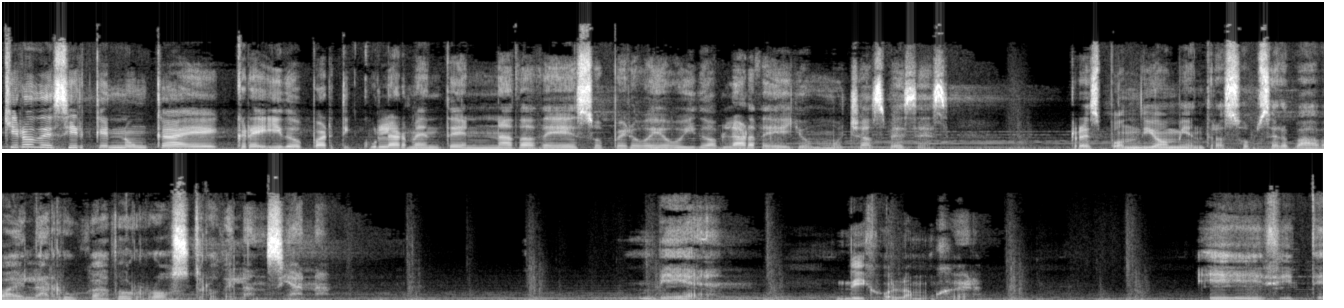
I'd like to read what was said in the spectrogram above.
Quiero decir que nunca he creído particularmente en nada de eso, pero he oído hablar de ello muchas veces, respondió mientras observaba el arrugado rostro de la anciana. Dijo la mujer. ¿Y si te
